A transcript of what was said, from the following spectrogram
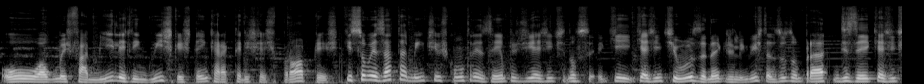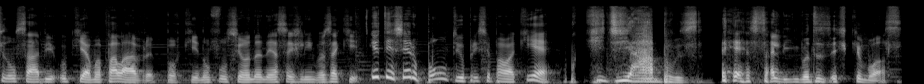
ou algumas famílias linguísticas línguas têm características próprias que são exatamente os contra-exemplos de a gente não que, que a gente usa, né, que os linguistas usam para dizer que a gente não sabe o que é uma palavra, porque não funciona nessas línguas aqui. E o terceiro ponto e o principal aqui é: o que diabos é essa língua dos esquimós.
